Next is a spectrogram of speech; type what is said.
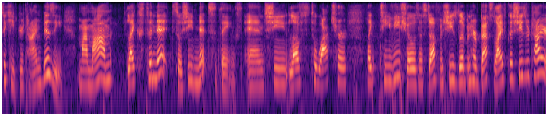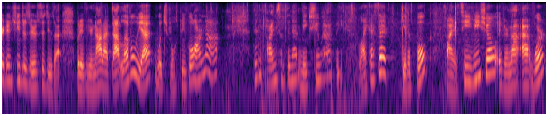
to keep your time busy. My mom likes to knit, so she knits things and she loves to watch her like TV shows and stuff and she's living her best life cuz she's retired and she deserves to do that. But if you're not at that level yet, which most people are not, then find something that makes you happy. Like I said, get a book, find a TV show. If you're not at work,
